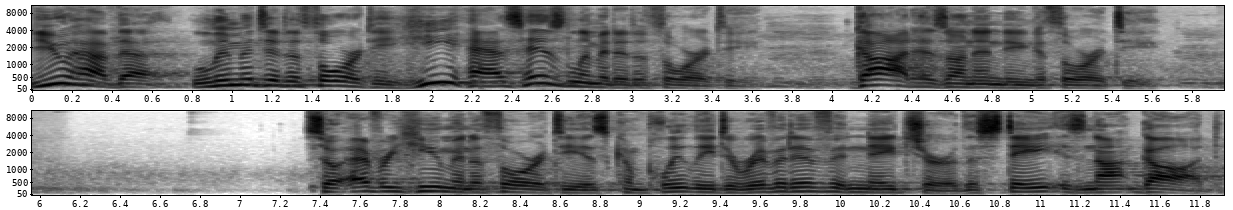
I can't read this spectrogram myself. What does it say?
You have that limited authority. He has his limited authority. God has unending authority. So every human authority is completely derivative in nature. The state is not God.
